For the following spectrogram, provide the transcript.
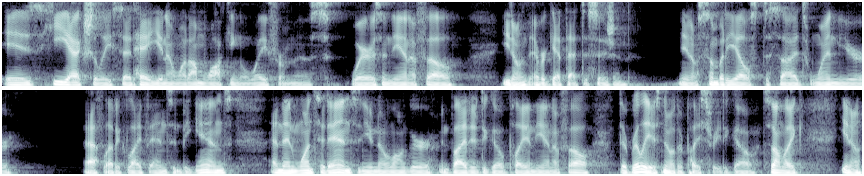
is he actually said, hey, you know what, I'm walking away from this. Whereas in the NFL, you don't ever get that decision. You know, somebody else decides when your athletic life ends and begins. And then once it ends and you're no longer invited to go play in the NFL, there really is no other place for you to go. It's not like, you know,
